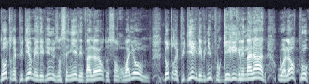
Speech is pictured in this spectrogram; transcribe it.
D'autres auraient pu dire, mais il est venu nous enseigner les valeurs de son royaume. D'autres auraient pu dire, il est venu pour guérir les malades, ou alors pour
